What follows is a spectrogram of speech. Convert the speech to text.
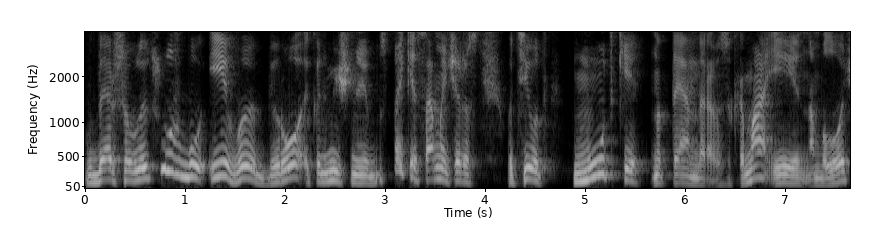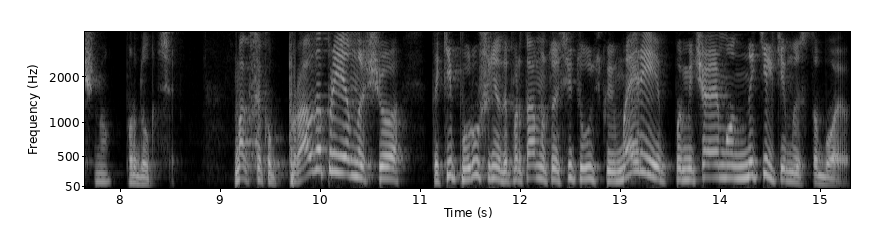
в Держаудитслужбу і в бюро економічної безпеки саме через оці от мутки на тендерах, зокрема і на молочну продукцію. Максику, правда приємно, що такі порушення департаменту освіти Луцької мерії помічаємо не тільки ми з тобою,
